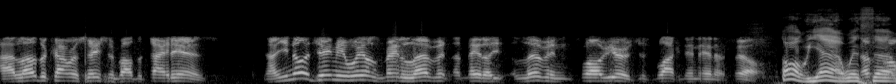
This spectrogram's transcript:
I love the conversation about the tight ends. Now you know Jamie Williams made eleven, made a living twelve years just blocking in the NFL. Oh yeah, with uh,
